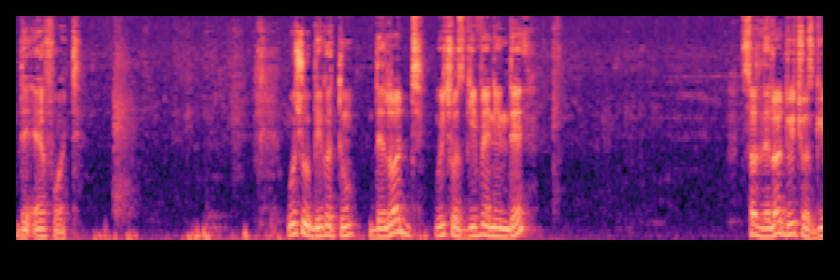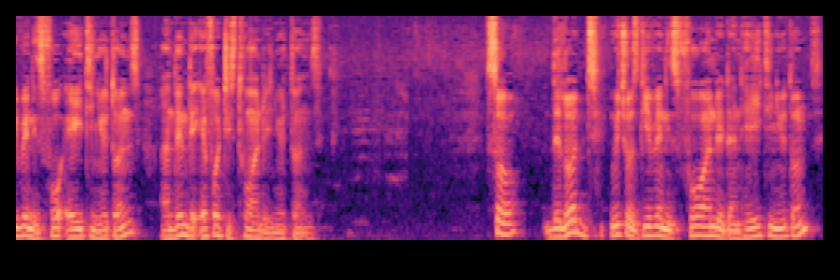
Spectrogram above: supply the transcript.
the effort, which will be equal to the load which was given in the so the load which was given is 480 newtons, and then the effort is 200 newtons. So the load which was given is 480 newtons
